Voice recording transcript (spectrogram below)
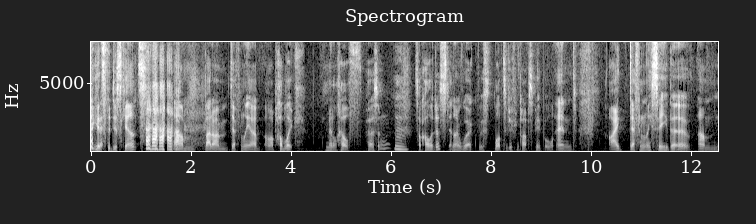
she, gets the discounts. um, but I'm definitely a I'm a public mental health person, psychologist, and I work with lots of different types of people. And I definitely see the um,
